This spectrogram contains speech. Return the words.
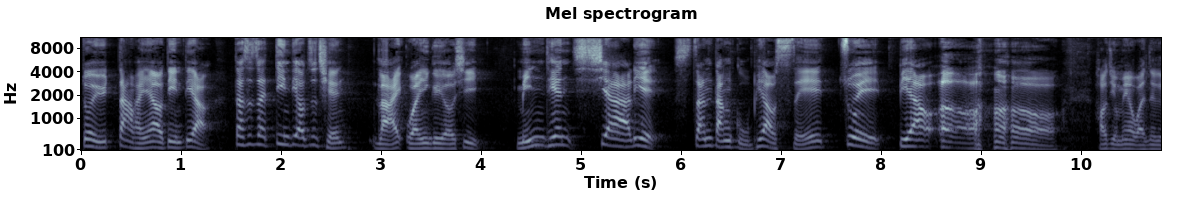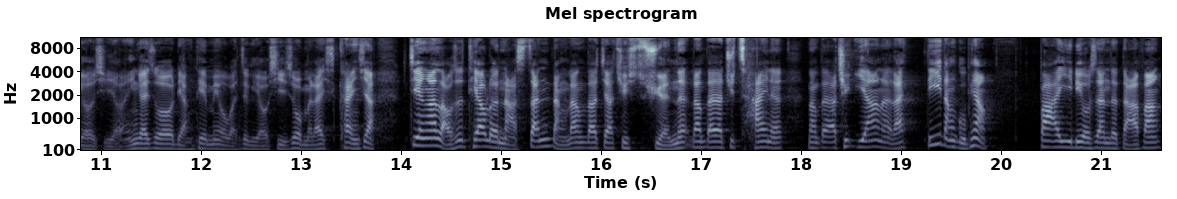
对于大盘要定调，但是在定调之前来玩一个游戏，明天下列三档股票谁最标？呃。好久没有玩这个游戏啊，应该说两天没有玩这个游戏，所以我们来看一下建安老师挑了哪三档让大家去选呢？让大家去猜呢？让大家去压呢？来，第一档股票八一六三的达方，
